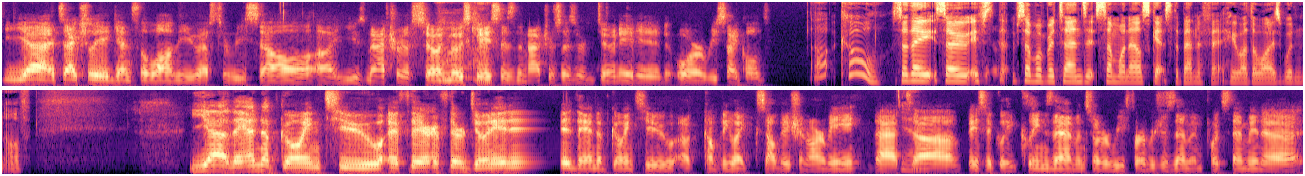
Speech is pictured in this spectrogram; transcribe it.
Yeah, it's actually against the law in the U.S. to resell uh, used mattress. So in oh. most ah. cases, the mattresses are donated or recycled. Oh, cool. So they so if, yeah. if someone returns it, someone else gets the benefit who otherwise wouldn't have. Yeah, they end up going to if they're if they're donated they end up going to a company like Salvation Army that yeah. uh, basically cleans them and sort of refurbishes them and puts them in a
